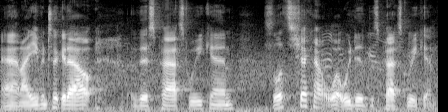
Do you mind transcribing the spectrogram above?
and I even took it out this past weekend. So let's check out what we did this past weekend.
